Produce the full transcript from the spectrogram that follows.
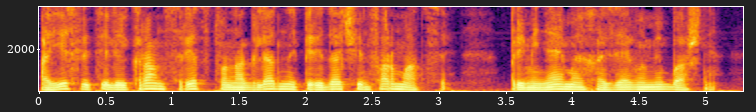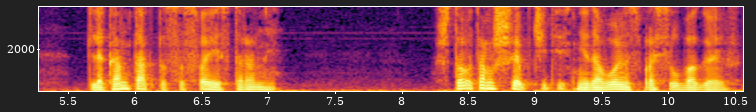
А если телеэкран – средство наглядной передачи информации, применяемое хозяевами башни, для контакта со своей стороны? «Что вы там шепчетесь?» – недовольно спросил Багаев.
